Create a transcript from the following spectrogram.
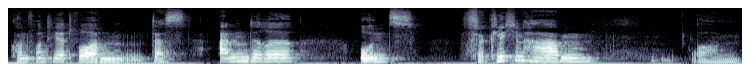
konfrontiert worden, dass andere uns verglichen haben, um,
